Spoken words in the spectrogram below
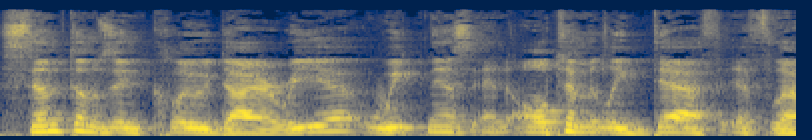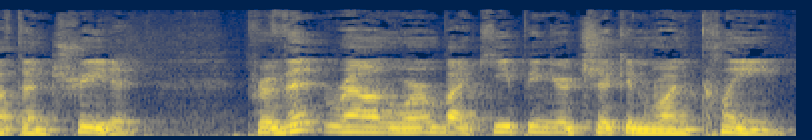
Symptoms include diarrhea, weakness, and ultimately death if left untreated. Prevent roundworm by keeping your chicken run clean.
